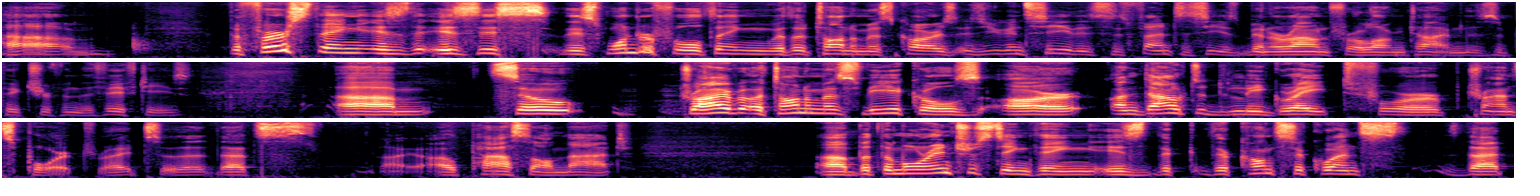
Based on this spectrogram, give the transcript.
Um, the first thing is, is this, this wonderful thing with autonomous cars. As you can see, this is fantasy has been around for a long time. This is a picture from the 50s. Um, so driver autonomous vehicles are undoubtedly great for transport, right? So that, that's, I, will pass on that. Uh, but the more interesting thing is the, the consequence that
